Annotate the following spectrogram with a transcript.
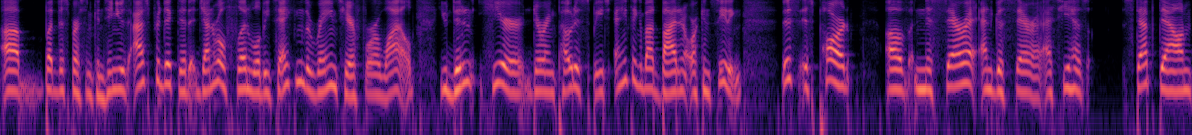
Uh, but this person continues As predicted, General Flynn will be taking the reins here for a while. You didn't hear during POTUS speech anything about Biden or conceding. This is part of NESARA and GESARA, as he has stepped down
